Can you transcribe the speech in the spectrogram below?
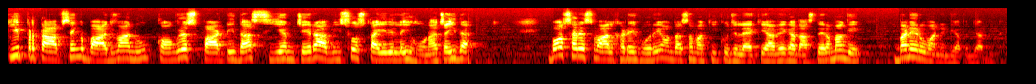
ਕੀ ਪ੍ਰਤਾਪ ਸਿੰਘ ਬਾਜਵਾ ਨੂੰ ਕਾਂਗਰਸ ਪਾਰਟੀ ਦਾ ਸੀਐਮ ਚਿਹਰਾ 2027 ਦੇ ਲਈ ਹੋਣਾ ਚਾਹੀਦਾ ਬਹੁਤ ਸਾਰੇ ਸਵਾਲ ਖੜੇ ਹੋ ਰਹੇ ਆਉਂਦਾ ਸਮਾਂ ਕੀ ਕੁਝ ਲੈ ਕੇ ਆਵੇਗਾ, ਦੱਸਦੇ ਰਵਾਂਗੇ। ਬਣੇ ਰਹੋ ਇੰਡੀਆ ਪੰਜਾਬੀ ਤੇ।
